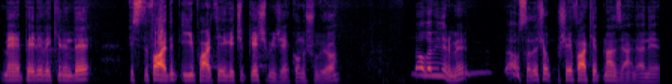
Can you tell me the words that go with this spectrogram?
MHP'li vekilin de istifa edip İyi Parti'ye geçip geçmeyeceği konuşuluyor. Olabilir mi? Olsa da çok bir şey fark etmez yani. Hani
